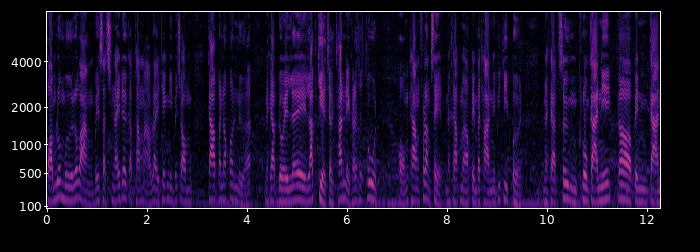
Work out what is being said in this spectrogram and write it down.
ความร่วมมือระหว่างบริษัทชไนเดอร์กับทางมหาวิทยาลัยเทคนิคประจอมเกล้าพระนครเหนือนะครับโดยได้รับเกียรติจากท่านเอกราชทูตของทางฝรั่งเศสนะครับมาเป็นประธานในพิธีเปิดนะครับซึ่งโครงการนี้ก็เป็นการ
